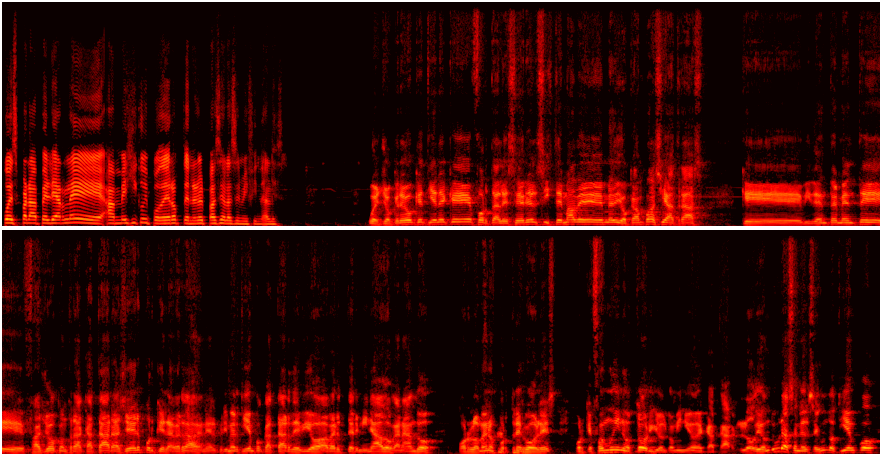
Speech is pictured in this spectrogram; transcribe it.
Pues para pelearle a México y poder obtener el pase a las semifinales. Pues yo creo que tiene que fortalecer el sistema de mediocampo hacia atrás, que evidentemente falló contra Qatar ayer, porque la verdad, en el primer tiempo Qatar debió haber terminado ganando por lo menos por tres goles, porque fue muy notorio el dominio de Qatar. Lo de Honduras en el segundo tiempo,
